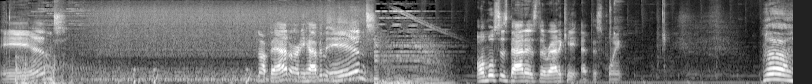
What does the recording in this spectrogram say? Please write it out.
And not bad. Already have him. And almost as bad as the Eradicate at this point. All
